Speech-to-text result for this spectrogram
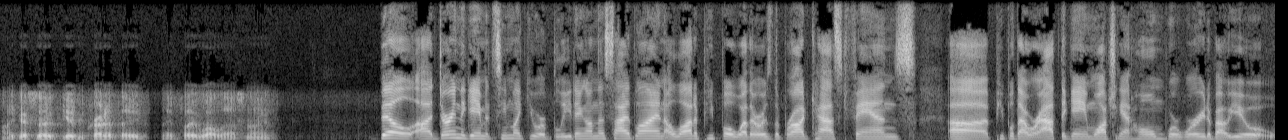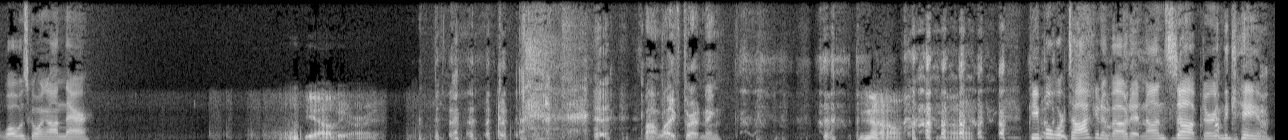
like I said, give them credit. They they played well last night. Bill, uh, during the game, it seemed like you were bleeding on the sideline. A lot of people, whether it was the broadcast fans, Uh, people that were at the game, watching at home, were worried about you. What was going on there? Yeah, I'll be all right. It's not life threatening. No, no. People were talking about it nonstop during the game.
